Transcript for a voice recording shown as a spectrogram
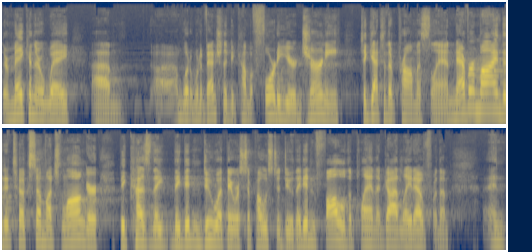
they're making their way. Um, uh, what would eventually become a 40 year journey to get to the promised land. Never mind that it took so much longer because they, they didn't do what they were supposed to do. They didn't follow the plan that God laid out for them. And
